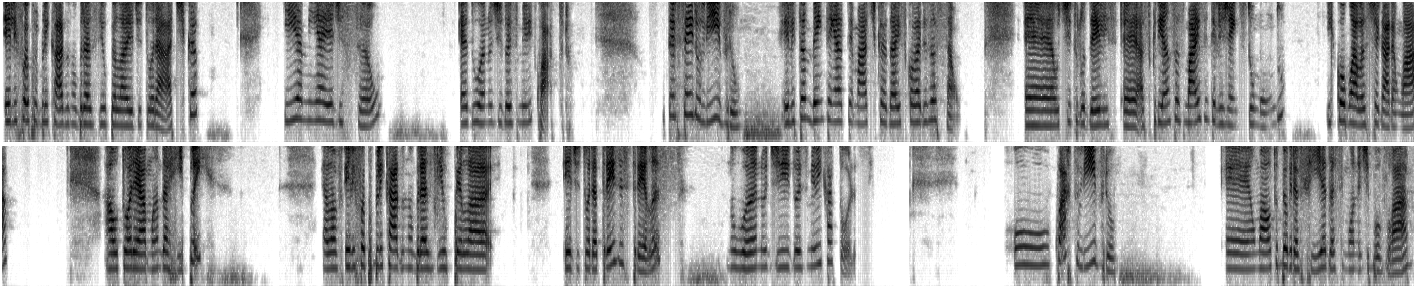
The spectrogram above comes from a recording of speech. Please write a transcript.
Ele foi publicado no Brasil pela editora Ática e a minha edição é do ano de 2004. O terceiro livro, ele também tem a temática da escolarização. É, o título deles é As Crianças Mais Inteligentes do Mundo e Como Elas Chegaram Lá. A autora é Amanda Ripley. Ela, ele foi publicado no Brasil pela editora Três Estrelas no ano de 2014. O quarto livro é uma autobiografia da Simone de Beauvoir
